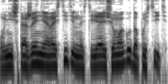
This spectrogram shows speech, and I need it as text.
Уничтожение растительности я еще могу допустить,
